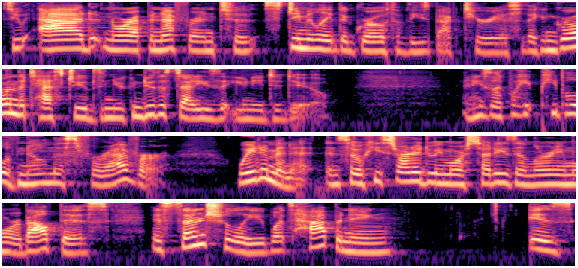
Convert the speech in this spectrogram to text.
So you add norepinephrine to stimulate the growth of these bacteria so they can grow in the test tubes and you can do the studies that you need to do. And he's like, wait, people have known this forever. Wait a minute. And so he started doing more studies and learning more about this. Essentially, what's happening is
